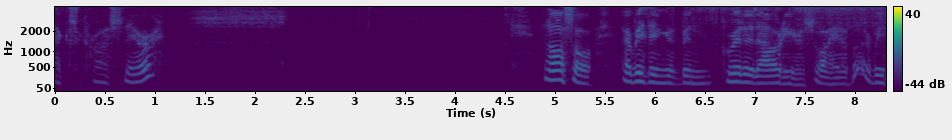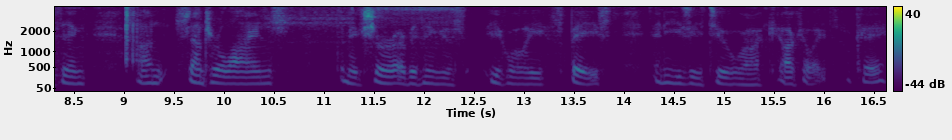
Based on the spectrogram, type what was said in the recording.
X across there. And also, everything has been gridded out here, so I have everything on center lines to make sure everything is equally spaced and easy to uh, calculate, okay?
